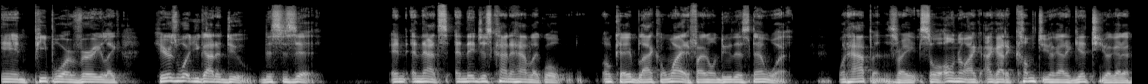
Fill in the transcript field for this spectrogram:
and people are very like, here's what you got to do. This is it. And and that's and they just kind of have like, well, okay, black and white. If I don't do this, then what? What happens, right? So, oh no, I, I got to come to you. I got to get to you. I got to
